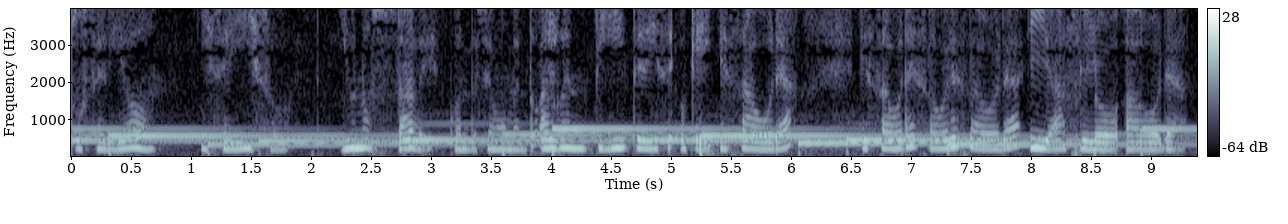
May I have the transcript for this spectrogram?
sucedió y se hizo y uno sabe cuando ese momento, algo en ti te dice, ok, es ahora, es ahora, es ahora, es ahora y hazlo ahora.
